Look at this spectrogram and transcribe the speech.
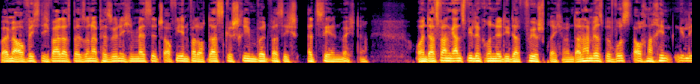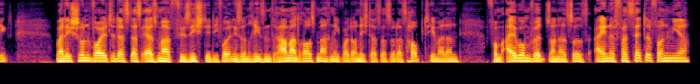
weil mir auch wichtig war, dass bei so einer persönlichen Message auf jeden Fall auch das geschrieben wird, was ich erzählen möchte. Und das waren ganz viele Gründe, die dafür sprechen. Und dann haben wir es bewusst auch nach hinten gelegt, weil ich schon wollte, dass das erstmal für sich steht. Ich wollte nicht so ein Riesendrama draus machen. Ich wollte auch nicht, dass das so das Hauptthema dann vom Album wird, sondern so eine Facette von mir.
